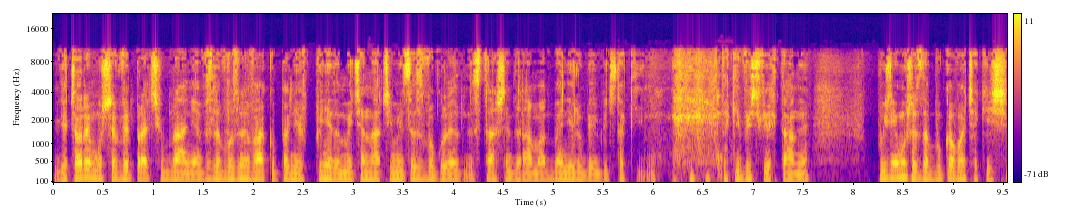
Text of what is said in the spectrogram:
Wieczorem muszę wyprać ubrania w zlewozmywaku, pewnie wpłynie do mycia naczyń, więc to jest w ogóle straszny dramat, bo ja nie lubię być taki, taki wyświechtany. Później muszę zabukować jakieś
